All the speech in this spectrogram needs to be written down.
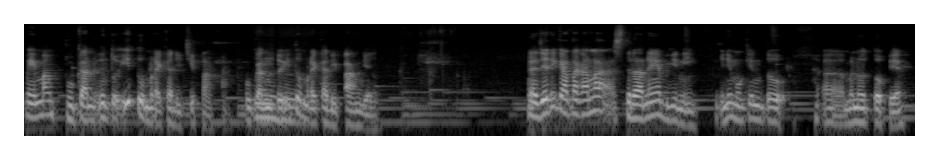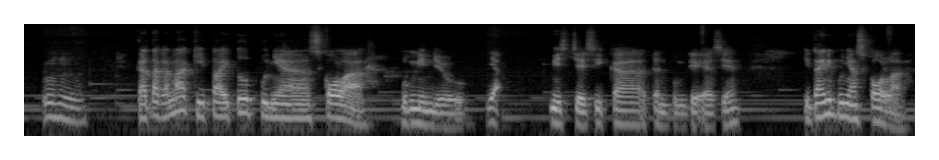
memang bukan untuk itu mereka diciptakan, bukan mm -hmm. untuk itu mereka dipanggil. Nah, jadi katakanlah sederhananya begini, ini mungkin untuk uh, menutup ya. Mm -hmm. Katakanlah kita itu punya sekolah, Bung Nindyo, ya. Miss Jessica dan Bung DS ya. Kita ini punya sekolah.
